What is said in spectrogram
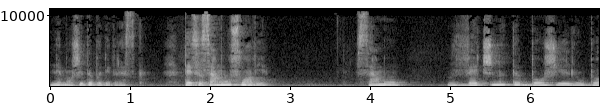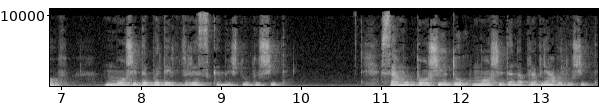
не може да бъде връзка. Те са само условия. Само вечната Божия любов може да бъде връзка между душите. Само Божия дух може да направлява душите.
